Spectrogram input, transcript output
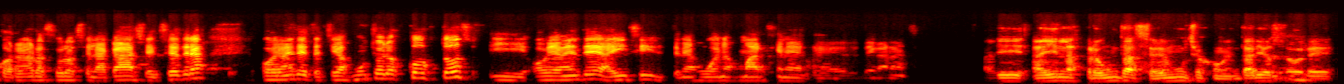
corredor de seguros en la calle, etcétera. Obviamente te llevas mucho los costos y obviamente ahí sí tenés buenos márgenes de, ganancia. Ahí, en las preguntas se ven muchos comentarios sobre,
